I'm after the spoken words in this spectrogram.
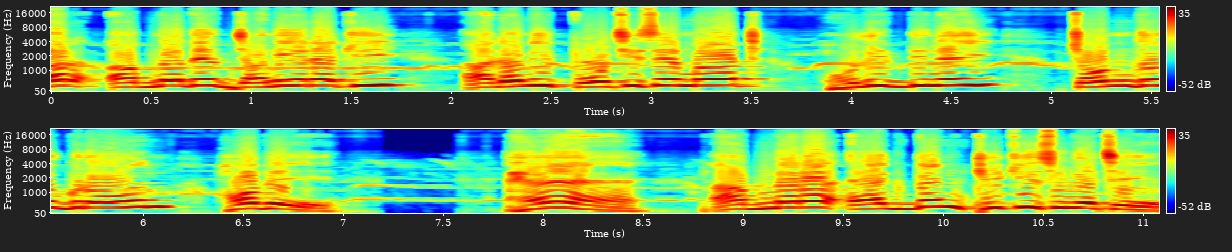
আর আপনাদের জানিয়ে রাখি আগামী পঁচিশে মার্চ হোলির দিনেই চন্দ্রগ্রহণ হবে। হ্যাঁ আপনারা একদম ঠিকই শুনেছেন।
